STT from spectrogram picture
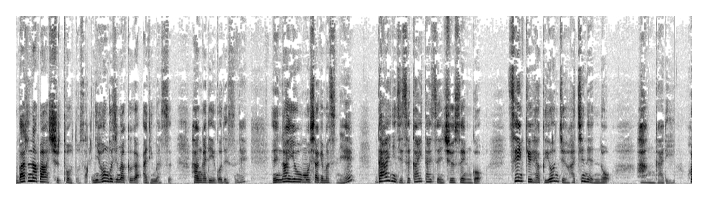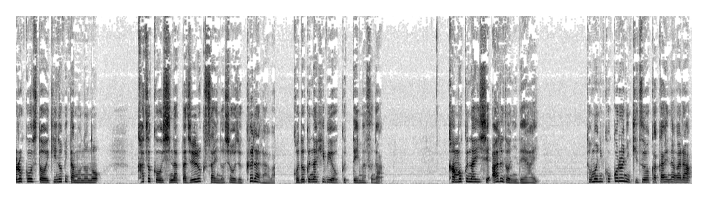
バルナバーシュトートさん。日本語字幕があります。ハンガリー語ですね。内容を申し上げますね。第二次世界大戦終戦後1948年のハンガリーホロコーストを生き延びたものの家族を失った16歳の少女クララは孤独な日々を送っていますが寡黙な医師アルドに出会い共に心に傷を抱えながら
